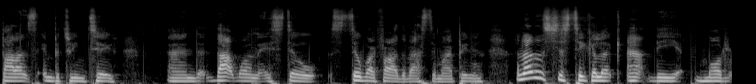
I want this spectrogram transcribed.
balance in between two. And that one is still still by far the best in my opinion. And now let's just take a look at the mod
